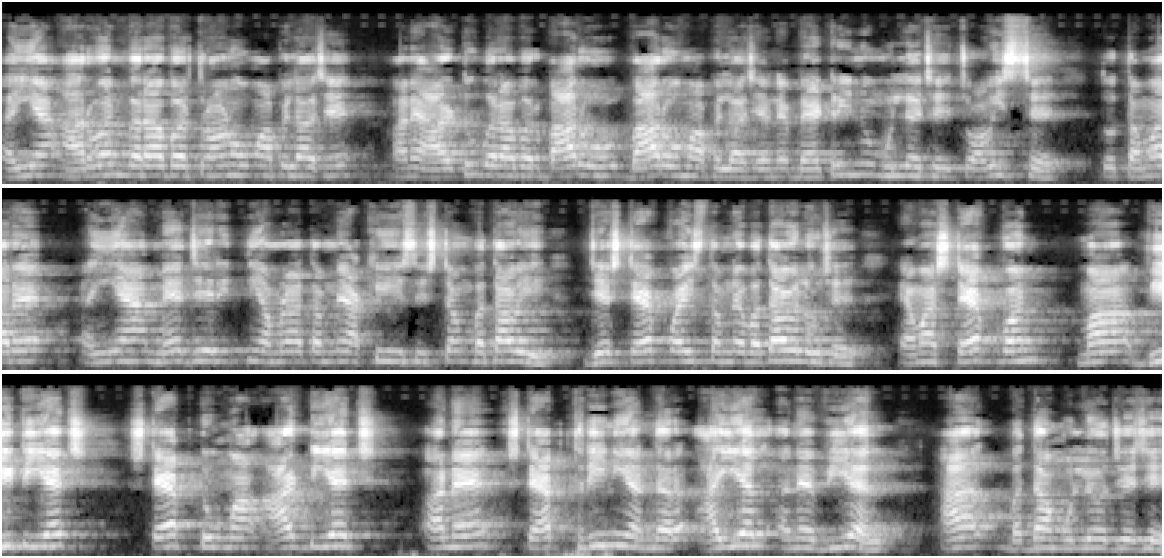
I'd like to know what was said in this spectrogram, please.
અહીંયા આર વન બરાબર ત્રણ ઓમ આપેલા છે અને આર ટુ બરાબર બાર બાર ઓમ આપેલા છે અને બેટરીનું મૂલ્ય છે ચોવીસ છે. તો તમારે અહીંયા મેં જે રીતની હમણાં તમને આખી સિસ્ટમ બતાવી, જે સ્ટેપ વાઇઝ તમને બતાવેલું છે, એમાં સ્ટેપ વનમાં વીટીએચ સ્ટેપ ટુમાં આરટીએચ અને સ્ટેપ થ્રીની અંદર આઈએલ અને વીએલ આ બધા મૂલ્યો જે છે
